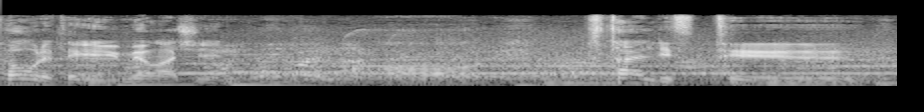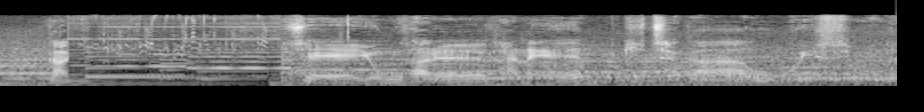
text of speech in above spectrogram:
서울에 되게 유명하신 어, 스타일리스트가 이제 용산을 가는 기차가 오고 있습니다.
